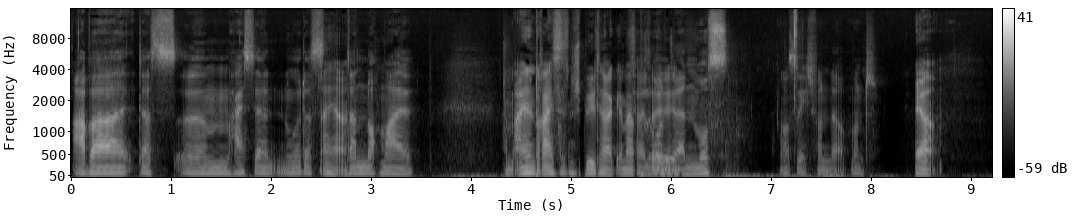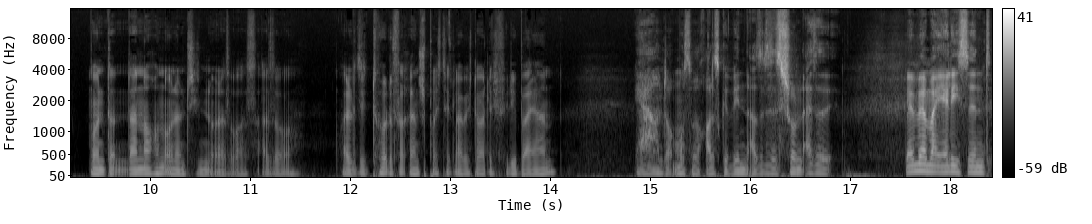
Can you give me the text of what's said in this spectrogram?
Aber das ähm, heißt ja nur, dass Ah, ja. dann nochmal Am 31. Spieltag im verloren April. werden muss, aus Sicht von Dortmund. Ja. Und dann, dann noch ein Unentschieden oder sowas. Also, weil die Tordifferenz spricht ja, glaube ich, deutlich für die Bayern. Ja, und dort muss man auch alles gewinnen. Also das ist schon, also wenn wir mal ehrlich sind,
